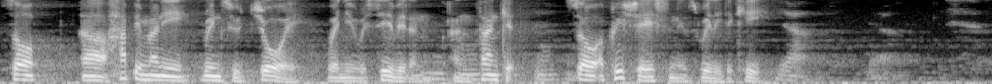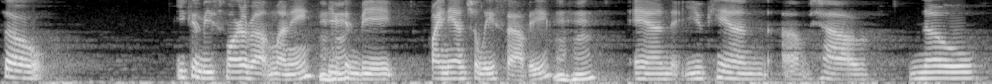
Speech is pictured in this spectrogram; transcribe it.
So uh, happy money brings you joy when you receive it and, mm-hmm. and thank it. Mm-hmm. So appreciation is really the key. Yeah, yeah. So you can be smart about money. Mm-hmm. You can be financially savvy, mm-hmm. and you can um, have no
